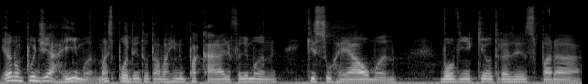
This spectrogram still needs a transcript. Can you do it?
eu não podia rir, mano. Mas por dentro eu tava rindo pra caralho. Eu falei, mano, que surreal, mano. Vou vir aqui outras vezes para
